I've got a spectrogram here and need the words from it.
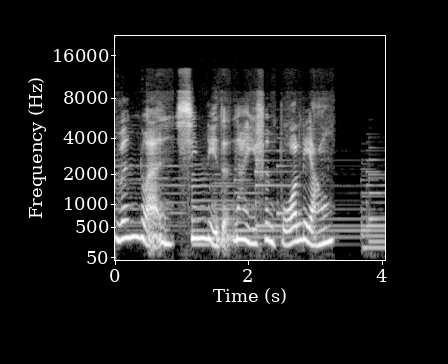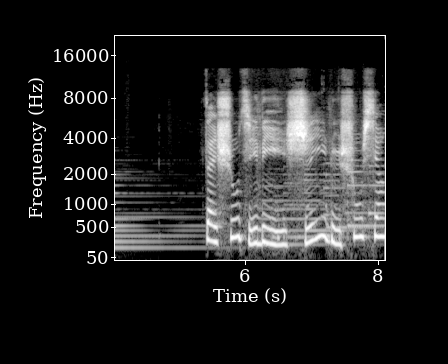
温暖心里的那一份薄凉。在书籍里拾一缕书香，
